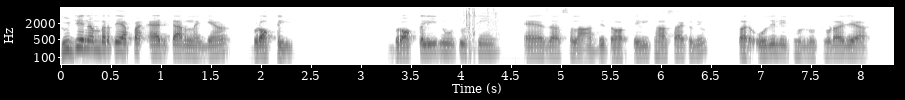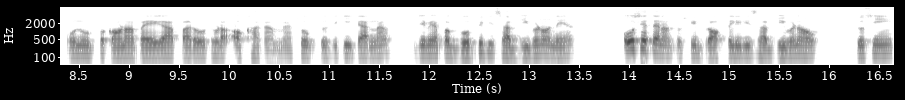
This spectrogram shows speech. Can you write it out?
ਦੂਜੇ ਨੰਬਰ ਤੇ ਆਪਾਂ ਐਡ ਕਰਨ ਲੱਗੇ ਹਾਂ ਬ੍ਰੋਕਲੀ ਬ੍ਰੋਕਲੀ ਨੂੰ ਤੁਸੀਂ ਐਜ਼ ਅ ਸਲਾਦ ਦੇ ਤੌਰ ਤੇ ਵੀ ਖਾ ਸਕਦੇ ਹੋ, ਪਰ ਉਹਦੇ ਲਈ ਤੁਹਾਨੂੰ ਥੋੜਾ ਜਿਹਾ ਉਹਨੂੰ ਪਕਾਉਣਾ ਪਏਗਾ, ਪਰ ਉਹ ਥੋੜਾ ਔਖਾ ਕੰਮ ਹੈ। ਸੋ ਤੁਸੀਂ ਕੀ ਕਰਨਾ, ਜਿਵੇਂ ਆਪਾਂ ਗੋਭੀ ਦੀ ਸਬਜ਼ੀ ਬਣਾਉਂਦੇ ਆ ਉਸੇ ਤਰ੍ਹਾਂ ਤੁਸੀਂ ਬ੍ਰੋਕਲੀ ਦੀ ਸਬਜ਼ੀ ਬਣਾਓ। ਤੁਸੀਂ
